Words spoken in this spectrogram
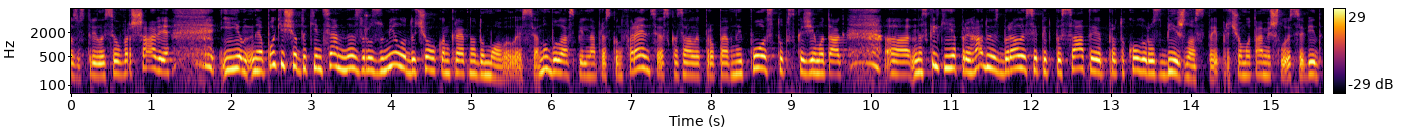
зустрілися у Варшаві. І е, поки що до кінця не зрозуміло, до чого конкретно домовилися. Ну, була спільна прес-конференція, сказали про певний поступ, скажімо так. Наскільки я пригадую, збиралися підписати протокол розбіжностей. Причому там йшлося від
